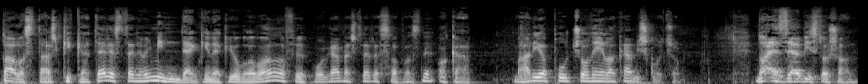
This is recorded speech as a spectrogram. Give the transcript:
választást ki kell terjeszteni, hogy mindenkinek joga van a főpolgármesterre szavazni, akár Mária Pócson él, akár Miskolcson. Na ezzel biztosan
